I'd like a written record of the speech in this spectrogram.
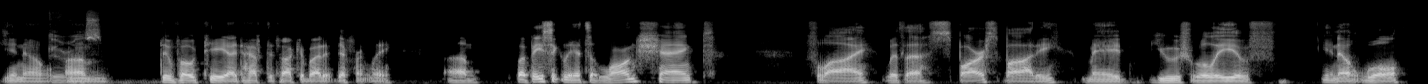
you know, um, devotee, I'd have to talk about it differently. Um, but basically, it's a long shanked fly with a sparse body made usually of, you know, wool,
